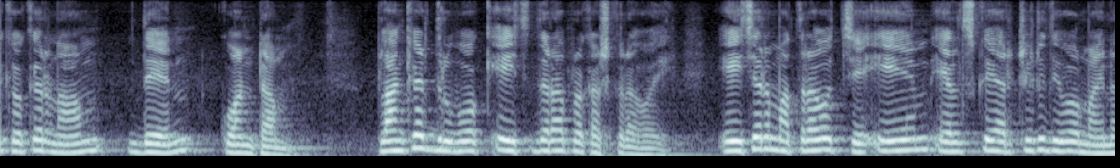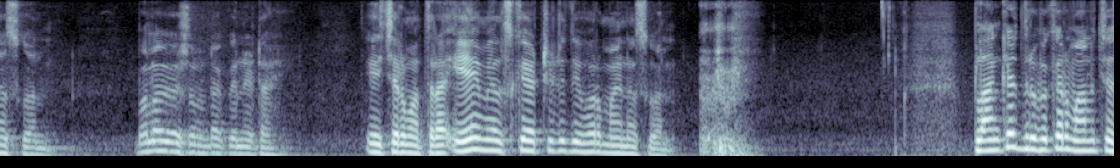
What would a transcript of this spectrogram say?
এককের নাম দেন কোয়ান্টাম। প্লাঙ্কের ধ্রুবক এইচ দ্বারা প্রকাশ করা হয়। এইচের মাত্রা হচ্ছে A M L square T to the power minus one বলা শোনা রাখবেন এটা? এইচের মাত্রা A M L square T to the power minus one প্লাঙ্কের ধ্রুবকের মান হচ্ছে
